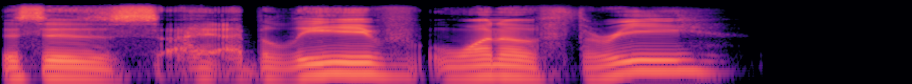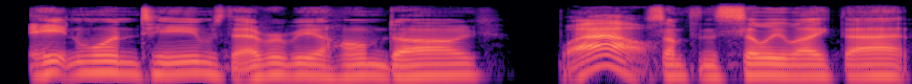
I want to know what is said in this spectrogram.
This is, I, I believe, one of three eight and one teams to ever be a home dog. Wow. Something silly like that.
